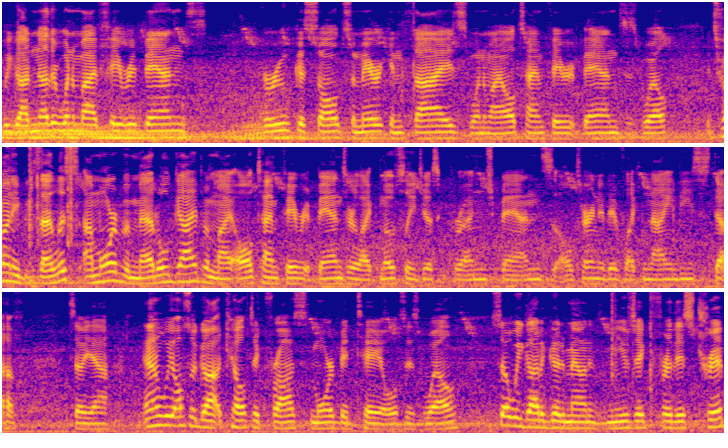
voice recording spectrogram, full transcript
We got another one of my favorite bands, Veruca Salt's American Thighs, one of my all-time favorite bands as well. It's funny because I listen, I'm more of a metal guy, but my all-time favorite bands are like mostly just grunge bands, alternative like 90s stuff. So yeah. And we also got Celtic Frost Morbid Tales as well. So we got a good amount of music for this trip.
